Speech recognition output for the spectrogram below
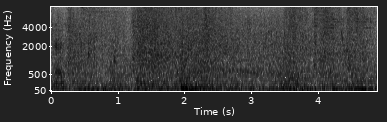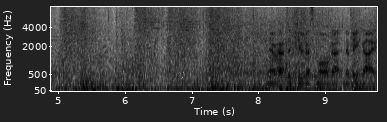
Okay. Yeah, we have to kill the small guy, the big guy.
